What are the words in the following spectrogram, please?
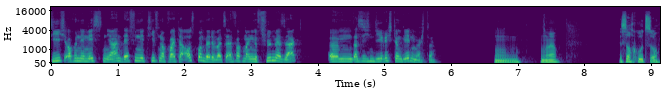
die ich auch in den nächsten Jahren definitiv noch weiter ausbauen werde, weil es einfach mein Gefühl mir sagt, ähm, dass ich in die Richtung gehen möchte. Hm. Ja. Ist auch gut so.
